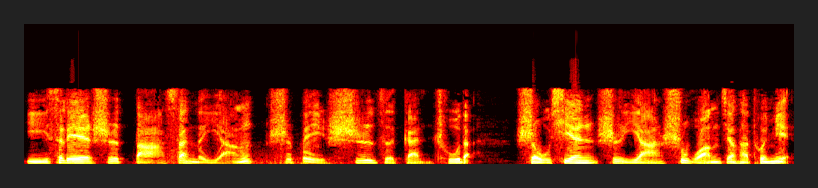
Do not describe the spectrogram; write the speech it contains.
以色列是打散的羊，是被狮子赶出的。首先是亚述王将他吞灭，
